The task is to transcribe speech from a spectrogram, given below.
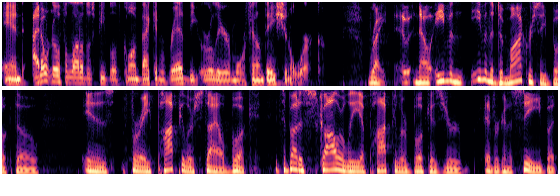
And I don't know if a lot of those people have gone back and read the earlier, more foundational work. Right uh, now, even even the democracy book though is for a popular style book. It's about as scholarly a popular book as you're ever going to see. But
